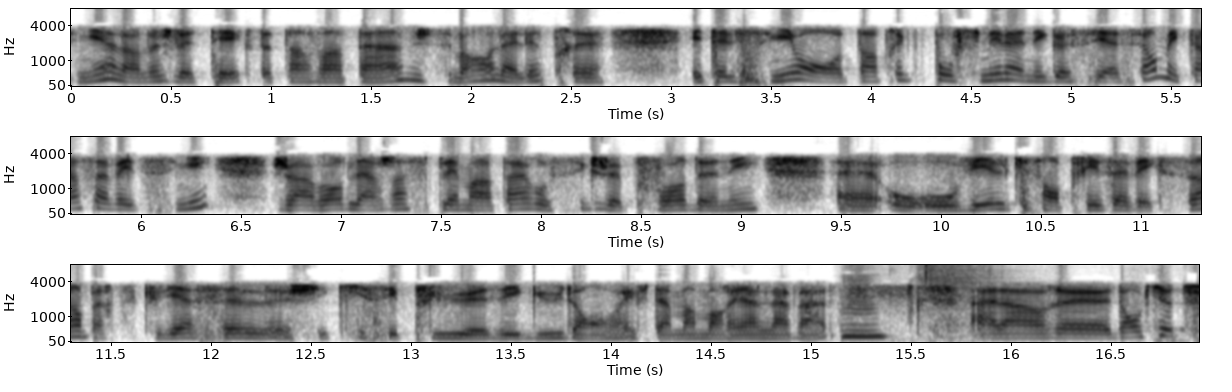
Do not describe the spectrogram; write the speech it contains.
signée. Alors là, je le texte de temps en temps. Je dis bon, la lettre euh, est-elle signée? On est en train de peaufiner la négociation, mais quand ça va être signé, je vais avoir de l'argent supplémentaire aussi que je vais pouvoir donner euh, aux, villes qui sont prises avec ça, en particulier à celles chez qui c'est plus euh, aigu, dont évidemment Montréal-Laval. Mm. Alors, donc il y a tout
